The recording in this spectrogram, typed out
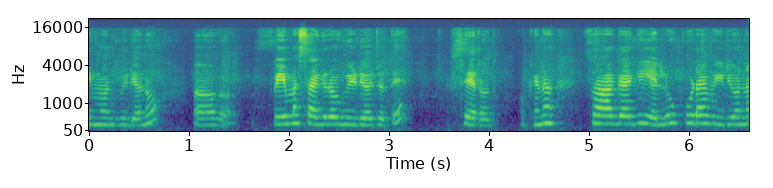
ನಿಮ್ಮೊಂದು ವೀಡಿಯೋನು ಫೇಮಸ್ ಆಗಿರೋ ವೀಡಿಯೋ ಜೊತೆ ಸೇರೋದು. ಓಕೆನಾ? ಸೊ, ಹಾಗಾಗಿ ಎಲ್ಲೂ ಕೂಡ ವೀಡಿಯೋನ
